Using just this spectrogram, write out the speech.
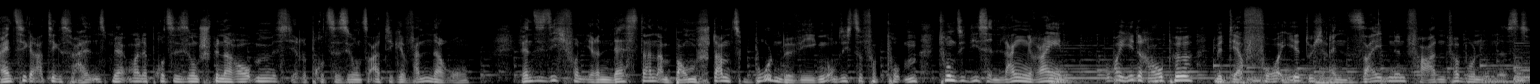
Einzigartiges Verhaltensmerkmal der Prozessionsspinnerraupen ist ihre prozessionsartige Wanderung. Wenn sie sich von ihren Nestern am Baumstamm zu Boden bewegen, um sich zu verpuppen, tun sie dies in langen Reihen, wobei jede Raupe mit der vor ihr durch einen seidenen Faden verbunden ist.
